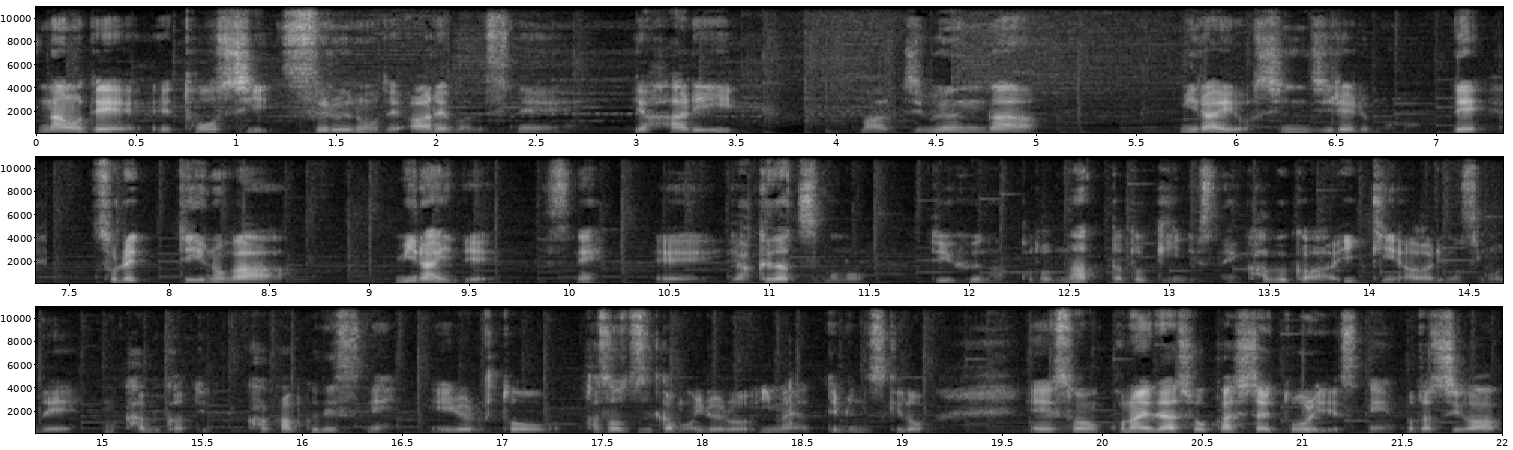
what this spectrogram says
なので、投資するのであればですね、やはり、まあ自分が未来を信じれるもの。で、それっていうのが未来でですね、えー役立つものっていう風なことになった時にですね、株価は一気に上がりますので、株価という価格ですね、いろいろと仮想通貨もいろいろ今やってるんですけど、えーその、この間紹介した通りですね、私が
